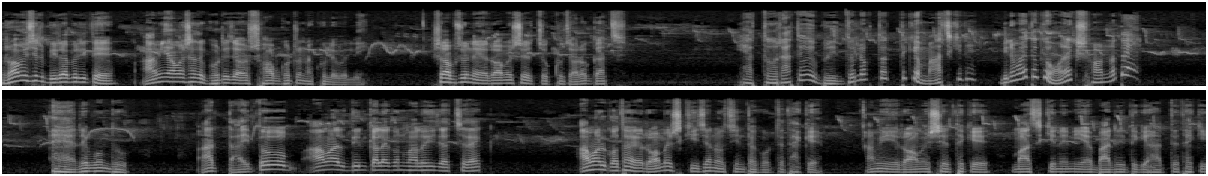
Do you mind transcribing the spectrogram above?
রমেশের বিড়াবিড়িতে আমি আমার সাথে ঘটে যাওয়া সব ঘটনা খুলে বলি। সব শুনে রমেশের চক্ষু চরক গাছ। এত রাতে ওই বৃদ্ধ লোক তোর থেকে মাছ কিনে বিনিময়ে তোকে অনেক স্বর্ণ দেয়? হ্যাঁ রে বন্ধু আর তাই তো আমার দিনকাল এখন ভালোই যাচ্ছে দেখ। আমার কথায় রমেশ কি যেন চিন্তা করতে থাকে। আমি রমেশের থেকে মাছ কিনে নিয়ে বাড়ির দিকে হাঁটতে থাকি।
